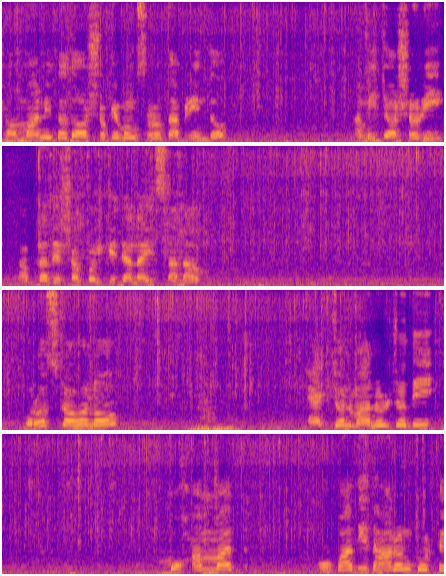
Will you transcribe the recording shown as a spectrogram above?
সম্মানিত দর্শক এবং শ্রোতাবৃন্দ, আমি যশোরী, আপনাদের সকলকে জানাই সালাম। প্রশ্ন হলো, একজন মানুষ যদি মোহাম্মদ উপাধি ধারণ করতে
